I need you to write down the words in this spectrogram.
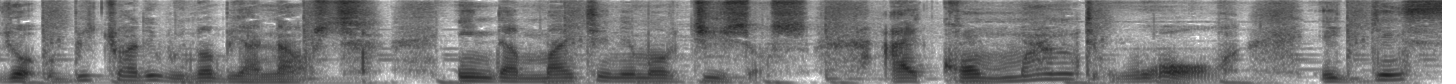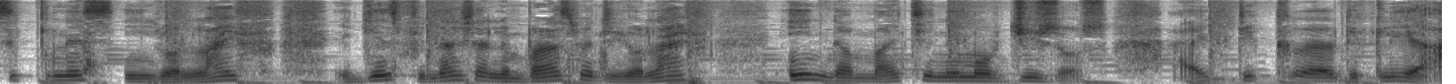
your obituary will not be announced. In the mighty name of Jesus, I command war against sickness in your life, against financial embarrassment in your life. In the mighty name of Jesus, I declare, declare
